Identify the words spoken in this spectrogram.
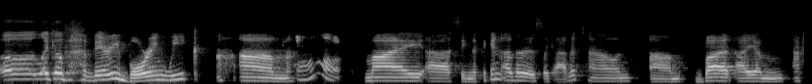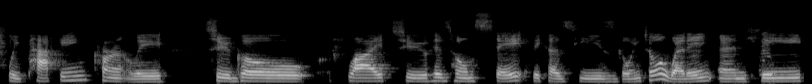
uh, like a very boring week. Um, oh. My uh, significant other is like out of town, um, but I am actually packing currently to go fly to his home state because he's going to a wedding and he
